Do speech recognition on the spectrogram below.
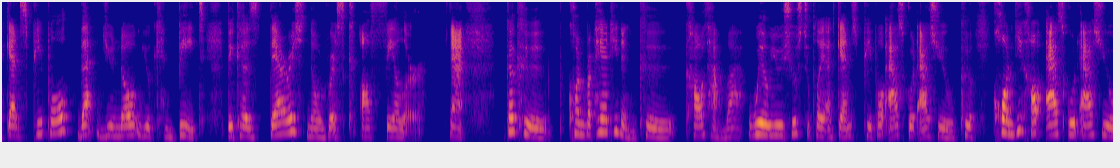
against people that you know you can beat because there is no risk of failure นะ ก็คือคนประเภทที่หนึ่งคือเขาถามว่า will you choose to play against people as good as you คือคนที่เขา as good as you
